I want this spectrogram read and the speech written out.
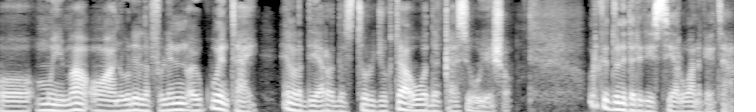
oo muhiim ah oo aan weli la fulinin ay ugu weyn tahay in la diyaaro dastuur joogta oo wadankaasi uu yeesho warkii dunida dhegeystayaal waa nageyntaa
